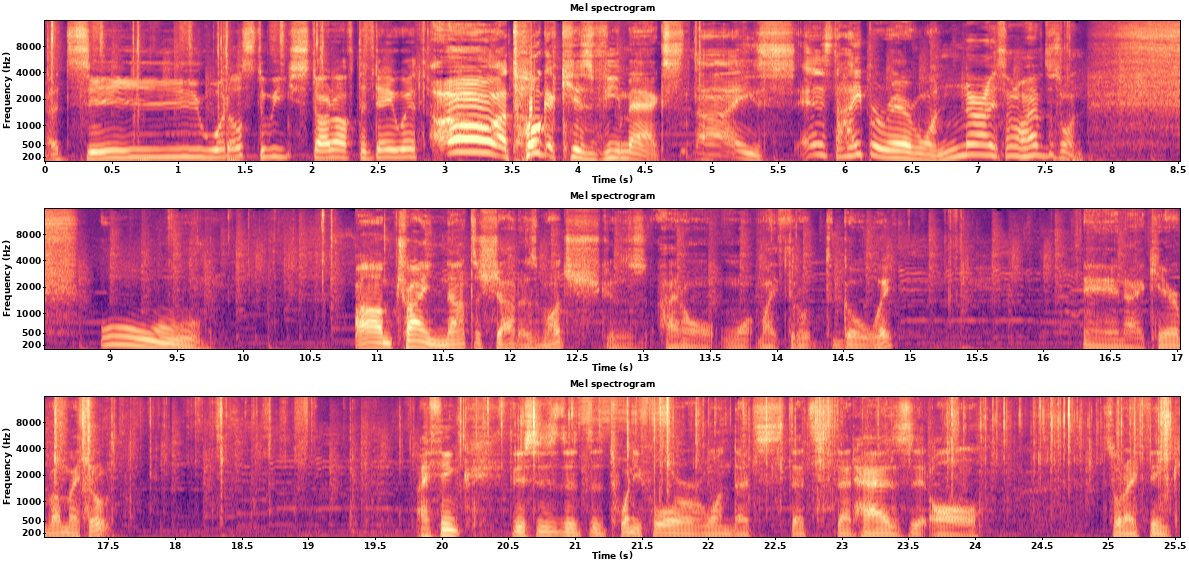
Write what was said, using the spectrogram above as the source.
Let's see, what else do we start off the day with? Oh, a Togekiss VMAX. Nice. And it's the hyper rare one. Nice, I don't have this one. Ooh. I'm trying not to shout as much because I don't want my throat to go away. And I care about my throat. I think this is the, the 24 one that's that's that has it all. That's what I think.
